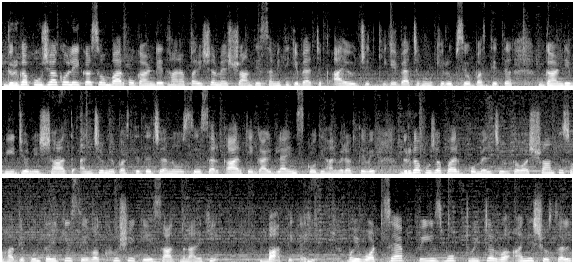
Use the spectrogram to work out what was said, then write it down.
दुर्गा पूजा को लेकर सोमवार को गांडे थाना परिसर में शांति समिति की बैठक आयोजित की गई। बैठक में मुख्य रूप से उपस्थित गांडे बीडीओ निषाद अंचल में उपस्थित जनों से सरकार के गाइडलाइंस को ध्यान में रखते हुए दुर्गा पूजा पर्व को मिलजुल कर व शांति सौहार्दपूर्ण तरीके से व खुशी के साथ मनाने की बातें कही। वहीं व्हाट्सएप फेसबुक ट्विटर व अन्य सोशल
